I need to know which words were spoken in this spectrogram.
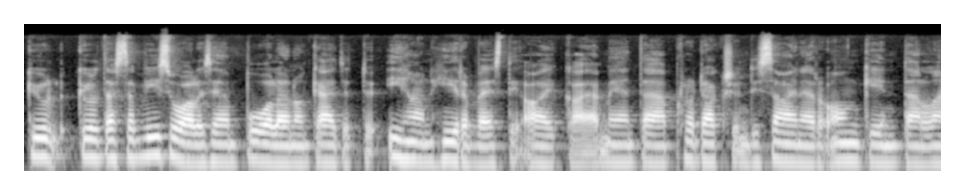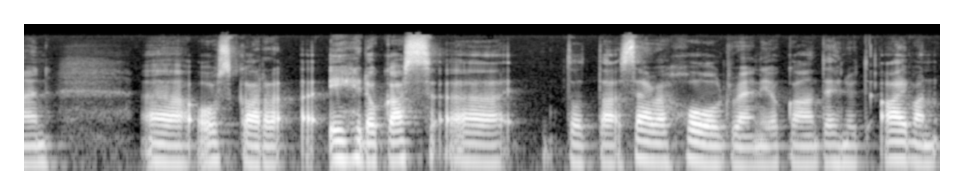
kyllä, kyllä tässä visuaaliseen puoleen on käytetty ihan hirveästi aikaa, ja meidän tämä production designer onkin tällainen Oscar-ehdokas tota Sarah Holdren, joka on tehnyt aivan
